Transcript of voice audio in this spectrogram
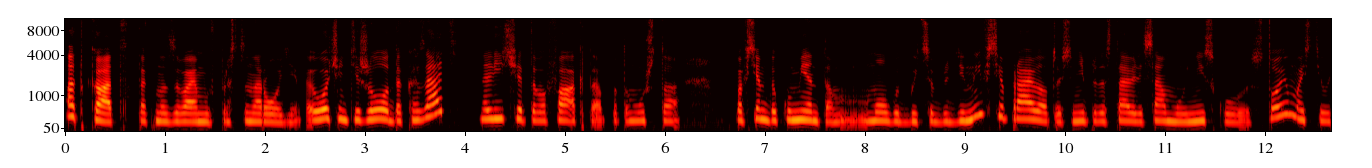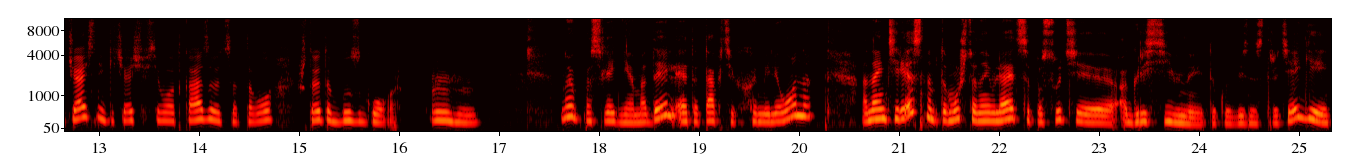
откат, так называемый в простонародье. И очень тяжело доказать наличие этого факта, потому что по всем документам могут быть соблюдены все правила, то есть они предоставили самую низкую стоимость, и участники чаще всего отказываются от того, что это был сговор. Мгм. Ну и последняя модель — это тактика хамелеона. Она интересна, потому что она является, по сути, агрессивной такой бизнес-стратегией.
